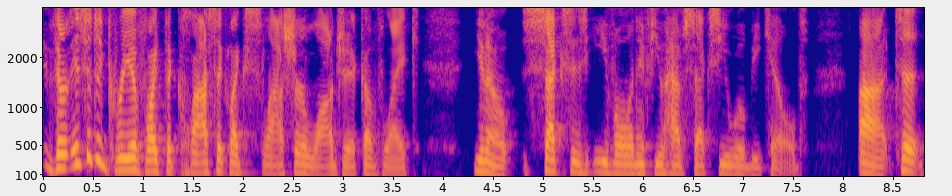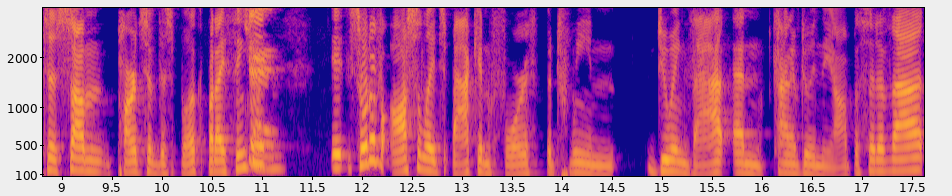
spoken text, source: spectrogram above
there is a degree of like the classic like slasher logic of like you know sex is evil and if you have sex you will be killed uh to to some parts of this book but i think sure. it it sort of oscillates back and forth between doing that and kind of doing the opposite of that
